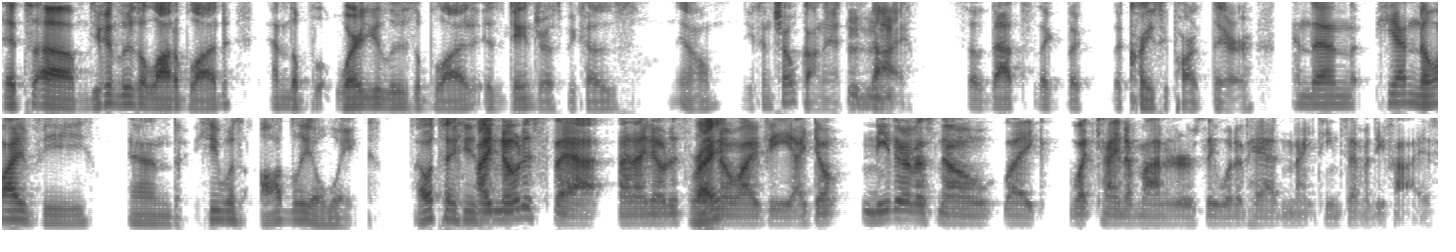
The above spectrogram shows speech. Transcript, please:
It's um you can lose a lot of blood and the bl- where you lose the blood is dangerous because, you know, you can choke on it and Mhm. die. So that's like the the crazy part there. And then he had no IV and he was oddly awake. I would say he's I noticed that, and I noticed Right? the no IV. I don't. Neither of us know like what kind of monitors they would have had in 1975.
